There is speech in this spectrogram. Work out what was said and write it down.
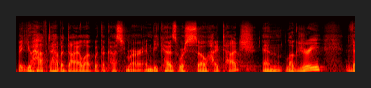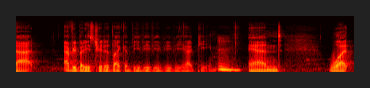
but you have to have a dialogue with the customer. And because we're so high touch and luxury, that everybody's treated like a VVVVVIP. Mm-hmm. And what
